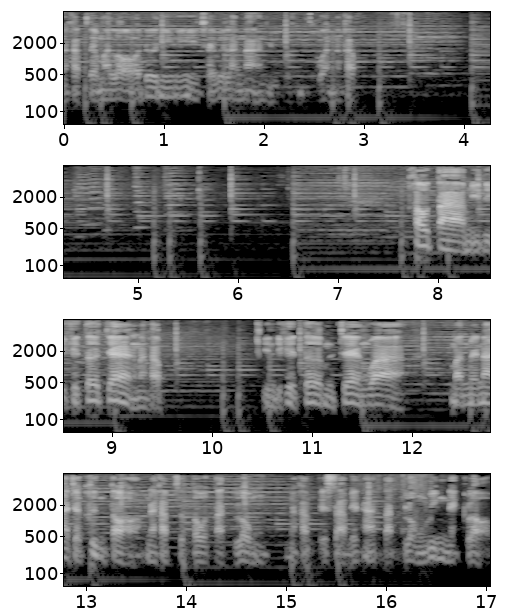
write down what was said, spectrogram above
นะครับ แต่มารอออเดอร์นี้นี่ใช้เวลานานอยู่พอสมควรนะครับ เข้าตามอินดิเคเตอร์แจ้งนะครับอินดิเคเตอร์มันแจ้งว่ามันไม่น่าจะขึ้นต่อนะครับสโตตัดลงนะครับ S3 S5 ตัดลงวิ่งในกรอบ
